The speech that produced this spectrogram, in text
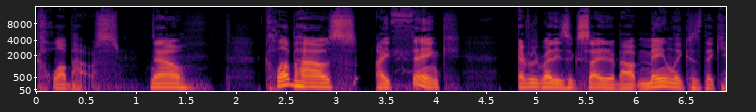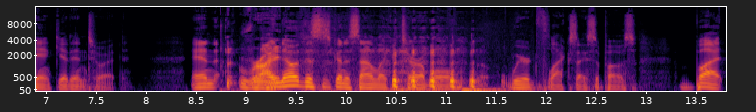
Clubhouse. Now, Clubhouse, I think everybody's excited about mainly because they can't get into it. And right. I know this is going to sound like a terrible, weird flex, I suppose. But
